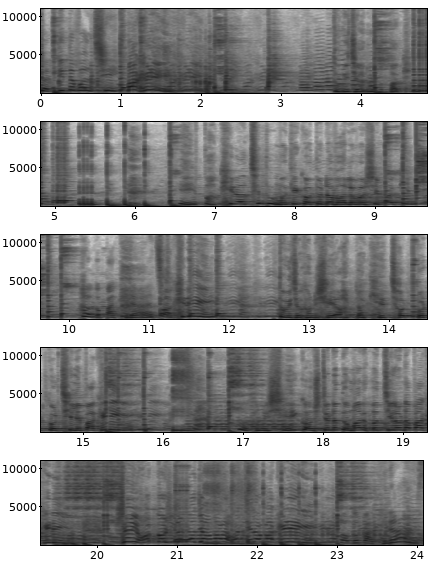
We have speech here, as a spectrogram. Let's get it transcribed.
সত্যি তো বলছি। পাখিনি! তুমি জানো না পাখি পাখির আছে তোমাকে কতটা ভালোবাসি পাখিনি। হগো পাখিরাজ। পাখিনি। তুমি যখন সেই আহারটা খেয়ে ছটফট করছিলে পাখিনি। তখন সেই কষ্টটা তোমার হচ্ছিল না পাখিনি। সেই কষ্টটা যে আমার হচ্ছিল পাখিনি। হগো পাখিরাজ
